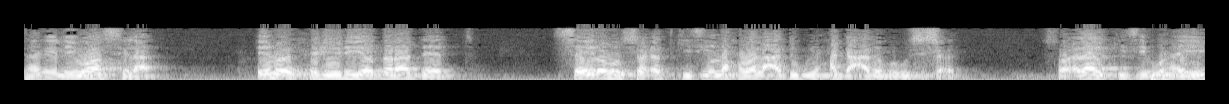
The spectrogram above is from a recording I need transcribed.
taagay liyuwaasila inuu xidhiidhiyo daraaddeed sayrahu socodkiisii naxwa alcaduwi xagga cadowga uusii socod socdaalkiisii u hayay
